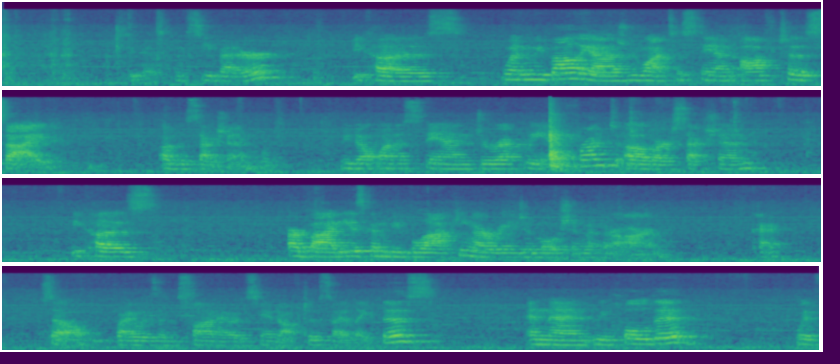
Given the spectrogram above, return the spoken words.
so you guys can see better, because when we balayage, we want to stand off to the side of the section. We don't wanna stand directly in front of our section, because our body is gonna be blocking our range of motion with our arm? So, if I was in the salon, I would stand off to the side like this, and then we hold it with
